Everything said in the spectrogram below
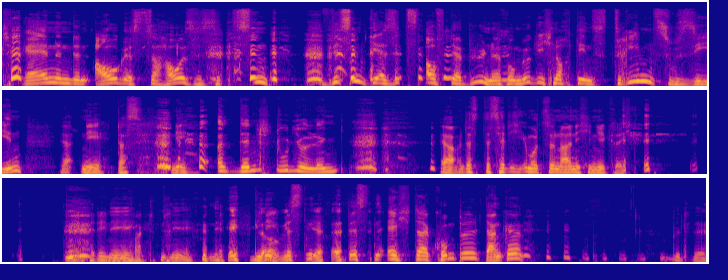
Tränenden Auges zu Hause sitzen, wissen, der sitzt auf der Bühne, womöglich noch den Stream zu sehen. Ja, nee, das, nee. und dann Studiolink. Ja, und das, das hätte ich emotional nicht hingekriegt. Nee, hätte ich nicht Nee, gepackt. nee, nee, Nee, glaube ich bist, dir. ein, bist ein echter Kumpel, danke. Bitte.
